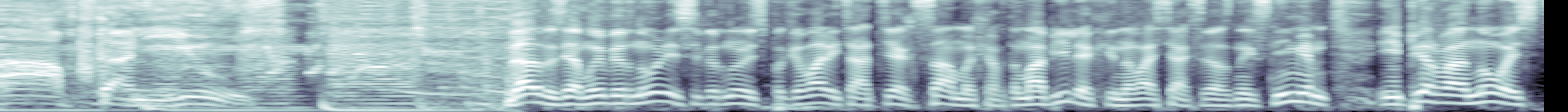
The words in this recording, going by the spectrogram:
Автоньюз. Да, друзья, мы вернулись и вернулись поговорить о тех самых автомобилях и новостях, связанных с ними. И первая новость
